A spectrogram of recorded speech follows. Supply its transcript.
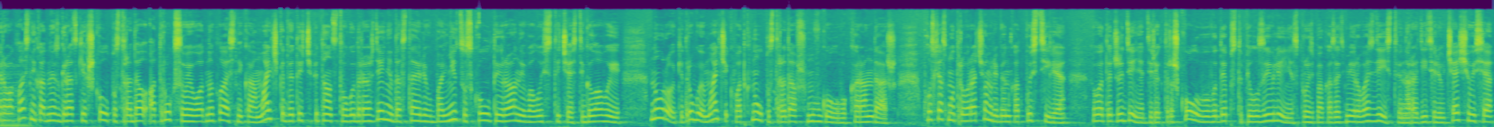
Первоклассник одной из городских школ пострадал от рук своего одноклассника. Мальчика 2015 года рождения доставили в больницу с колотой раной волосистой части головы. На уроке другой мальчик воткнул пострадавшему в голову карандаш. После осмотра врачом ребенка отпустили. В этот же день от директора школы в УВД поступило заявление с просьбой оказать меры воздействия на родителей учащегося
